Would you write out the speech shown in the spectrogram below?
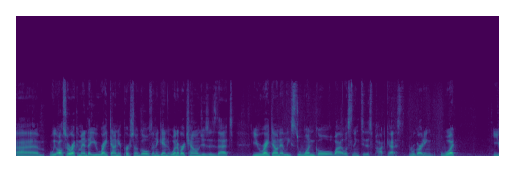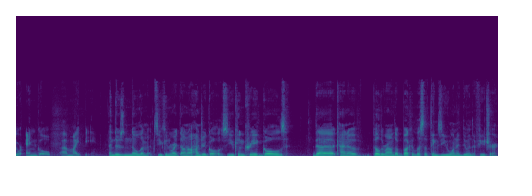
um, we also recommend that you write down your personal goals. And again, one of our challenges is that you write down at least one goal while listening to this podcast regarding what your end goal uh, might be. and there's no limits. You can write down a hundred goals. You can create goals that kind of build around a bucket list of things you want to do in the future.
